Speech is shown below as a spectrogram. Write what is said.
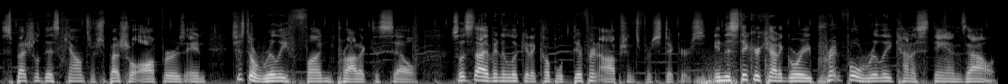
special discounts or special offers, and just a really fun product to sell. So let's dive in and look at a couple different options for stickers. In the sticker category, Printful really kind of stands out.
